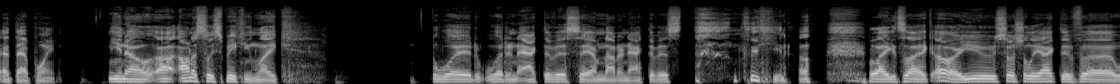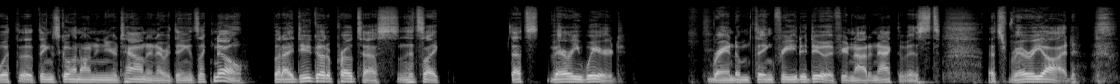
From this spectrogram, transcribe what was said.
at that point. You know, uh, honestly speaking, like would would an activist say I'm not an activist? you know, like it's like, oh, are you socially active uh, with the things going on in your town and everything? It's like, no, but I do go to protests, and it's like, that's very weird. Random thing for you to do if you're not an activist. That's very odd.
